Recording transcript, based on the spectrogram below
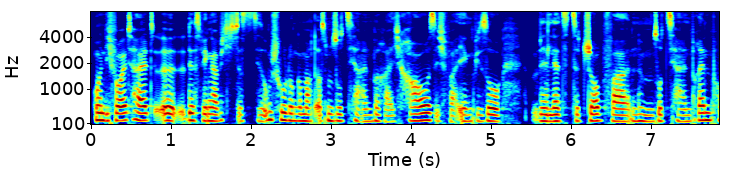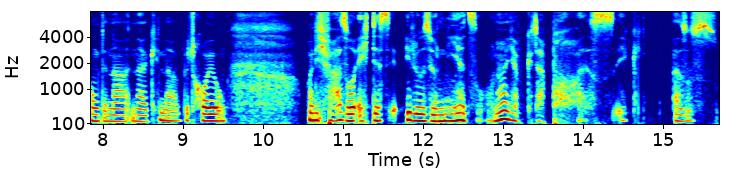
Und ich wollte halt, äh, deswegen habe ich das, diese Umschulung gemacht aus dem sozialen Bereich raus. Ich war irgendwie so, der letzte Job war in einem sozialen Brennpunkt in einer, in einer Kinderbetreuung. Und ich war so echt desillusioniert so, ne? Ich habe gedacht, boah, es, ich, also es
